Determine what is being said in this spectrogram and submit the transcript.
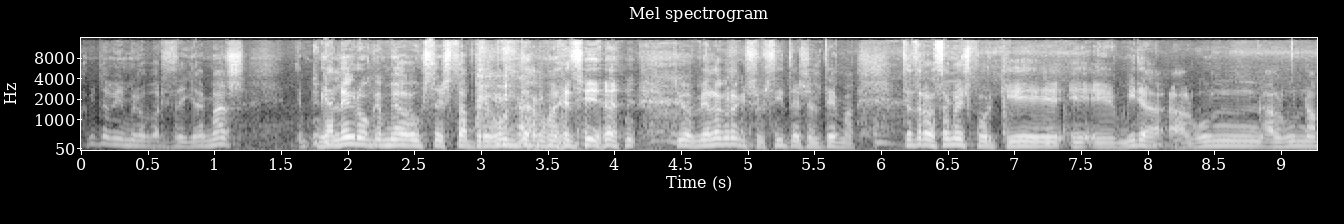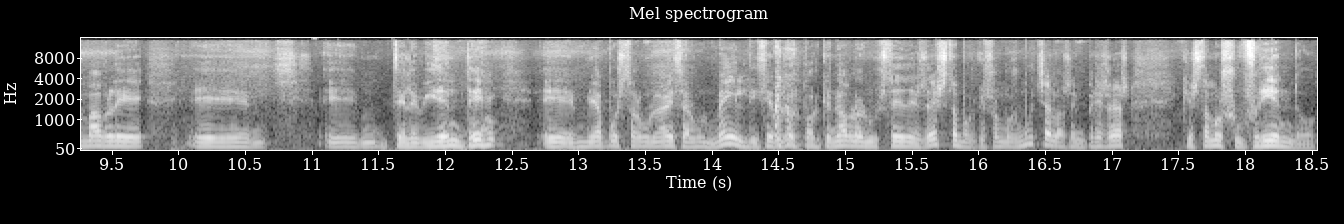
A mí también me lo parece y además me alegro que me haga usted esta pregunta, como decían, me alegro que suscites el tema. De otras razones porque, eh, eh, mira, algún, algún amable eh, televidente me ha puesto alguna vez algún mail diciendo por qué no hablan ustedes de esto, porque somos muchas las empresas que estamos sufriendo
